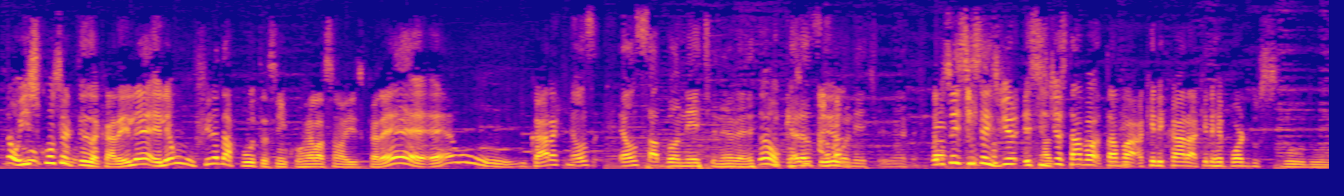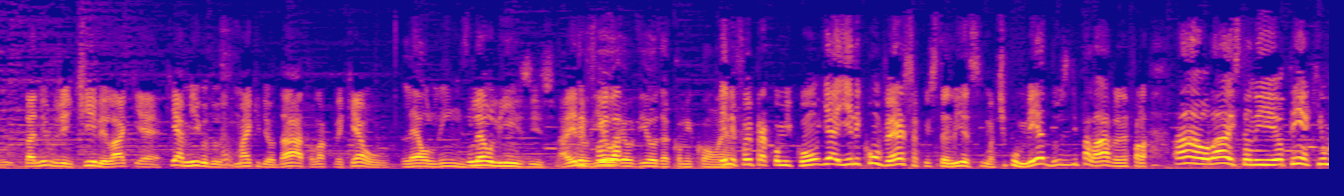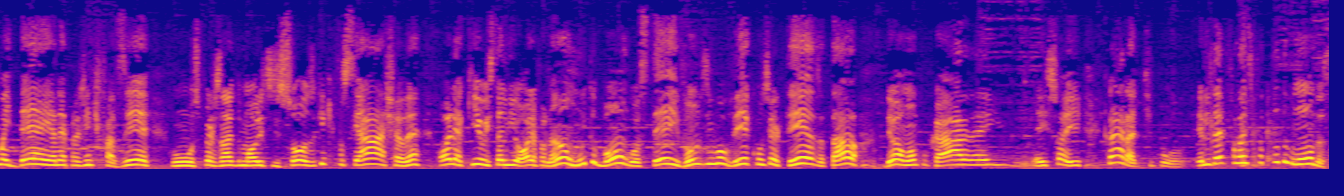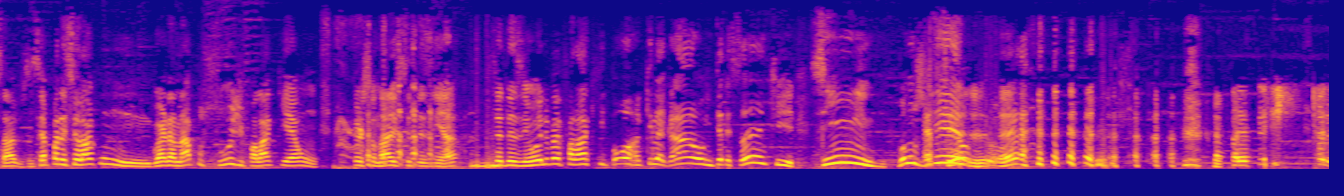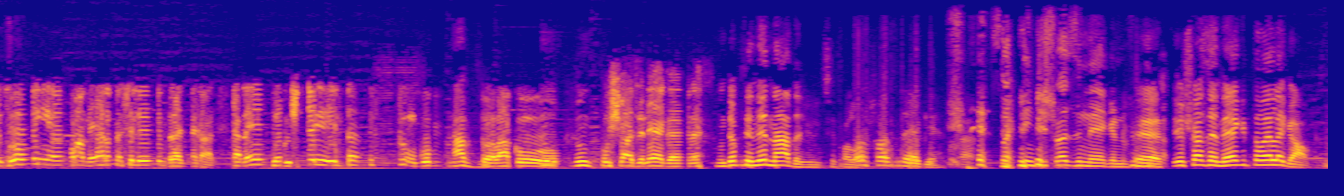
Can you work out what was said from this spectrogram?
Não, isso com certeza, cara. Ele é, ele é um filho da puta, assim, com relação a isso, cara. É, é um, um cara que. É um, é um sabonete, né, velho? Não, o cara é um sabonete, né? Eu não sei se vocês viram, esses dias tava, tava aquele cara, aquele repórter do, do, do Danilo Gentili lá, que é, que é amigo do Mike Deodato, lá, como é que é? O, Léo Lins. o Léo Lins, isso. Aí ele eu, foi vi, lá. eu vi o da Comic Con, Ele é. foi pra Comic Con e aí ele conversa com o Stan Lee, assim, mas, tipo, meia dúzia de palavras, né? Fala, ah, olá, Stan Lee, eu tenho aqui uma ideia, né, pra gente fazer com os personagens do Maurício de Souza, o que, que você acha, né? Olha aqui, o Stan Lee olha e fala, não, muito bom, gostei, vamos desenvolver, com certeza, tal. Deu a mão pro cara, né, e é isso aí. Cara, tipo, ele deve falar isso pra todo mundo, sabe? Se você aparecer lá com um guardanapo sujo e falar que é um personagem que você, desenhar, que você desenhou, ele vai falar que, porra, que legal, interessante, sim, vamos É ver. seu, é. Esse é uma merda pra celebridade, né, cara? Além de eu gostei, ele tá um gol Ah, lá com, Não, com o Schwarzenegger, né? não deu pra entender nada, Júlio, que você Só falou. o Schwarzenegger. Só entendi Schwarzenegger no filme. É, tem o Schwarzenegger, então é legal.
